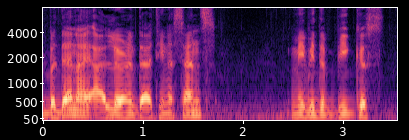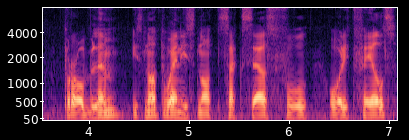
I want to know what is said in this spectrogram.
but then I, I learned that in a sense maybe the biggest problem is not when it's not successful or it fails,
